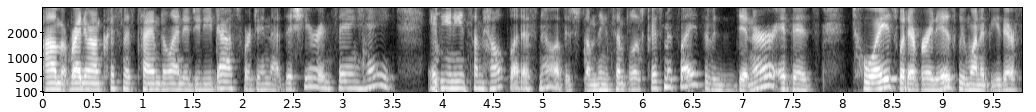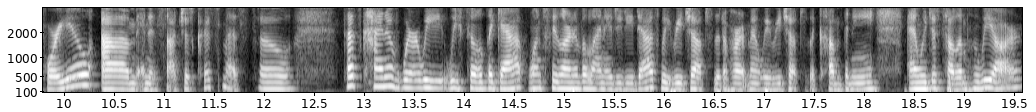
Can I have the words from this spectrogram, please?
um, right around Christmas time to Line of Duty Deaths. We're doing that this year and saying, hey, if you need some help, let us know. If it's something simple as Christmas lights, if it's dinner, if it's toys, whatever it is, we want to be there for you. Um, and it's not just Christmas. So, that's kind of where we we fill the gap. Once we learn of a line of duty death, we reach out to the department, we reach out to the company, and we just tell them who we are,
